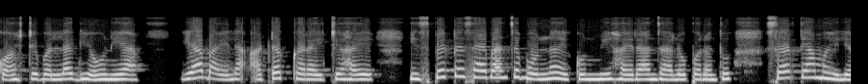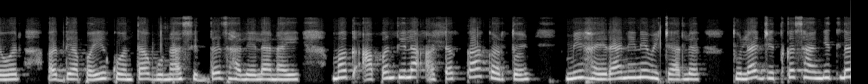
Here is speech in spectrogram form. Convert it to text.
कॉन्स्टेबलला घेऊन या. या बाईला अटक करायची आहे. इन्स्पेक्टर साहेबांचं बोलणं ऐकून मी हैराण झालो परंतु सर त्या महिलेवर अद्यापही कोणता गुन्हा सिद्ध झालेला नाही. मग आपण तिला अटक का करतोय? मी हैराणीने विचारलं तुला जितकं सांगितलं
